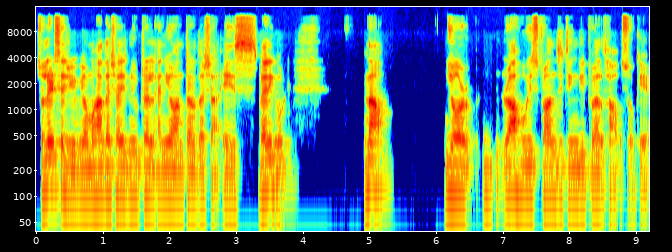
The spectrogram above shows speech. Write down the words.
So let's assume your mahadasha is neutral and your antardasha is very good. Now your rahu is transiting the 12th house. Okay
